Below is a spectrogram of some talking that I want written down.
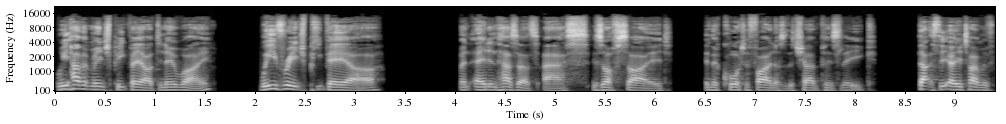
We haven't reached peak VAR. Do you know why? We've reached peak VAR when Eden Hazard's ass is offside in the quarterfinals of the Champions League. That's the only time we've,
